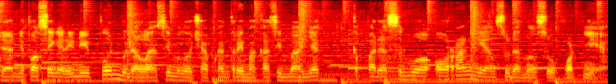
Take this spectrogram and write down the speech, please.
Dan di postingan ini pun Bunda Lesti mengucapkan terima kasih banyak kepada semua orang yang sudah mensupportnya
